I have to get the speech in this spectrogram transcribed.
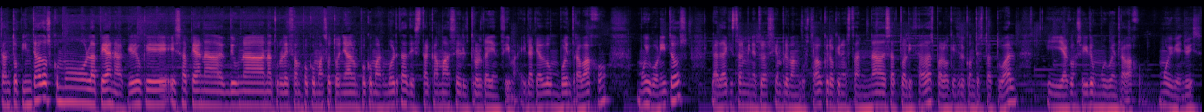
tanto pintados como la peana. Creo que esa peana de una naturaleza un poco más otoñal, un poco más muerta, destaca más el troll que hay encima. Y le ha quedado un buen trabajo, muy bonitos. La verdad que estas miniaturas siempre me han gustado, creo que no están nada desactualizadas para lo que es el contexto actual y ha conseguido un muy buen trabajo. Muy bien, Luis.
